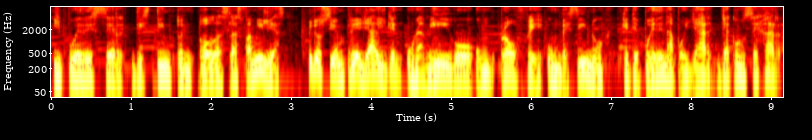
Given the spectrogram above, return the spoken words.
y puede ser distinto en todas las familias, pero siempre hay alguien, un amigo, un profe, un vecino, que te pueden apoyar y aconsejar.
